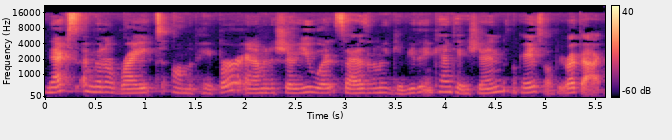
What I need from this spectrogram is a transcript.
next I'm going to write on the paper and I'm going to show you what it says. and I'm going to give you the incantation. Okay, so I'll be right back.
